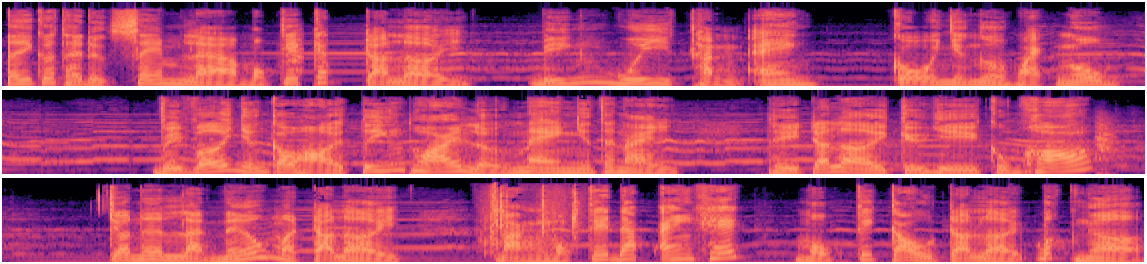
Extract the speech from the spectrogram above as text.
Đây có thể được xem là một cái cách trả lời biến nguy thành an của những người hoạt ngôn. Vì với những câu hỏi tiến thoái lưỡng nan như thế này thì trả lời kiểu gì cũng khó. Cho nên là nếu mà trả lời bằng một cái đáp án khác, một cái câu trả lời bất ngờ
